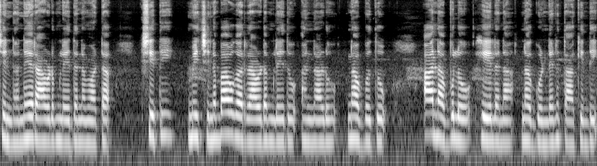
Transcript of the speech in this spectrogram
చిన్ననే రావడం లేదన్నమాట. క్షితి మీ చిన్నబావగారు రావడం లేదు అన్నాడు నవ్వుతూ. ఆ నవ్వులో హేళన నా గుండెను తాకింది.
